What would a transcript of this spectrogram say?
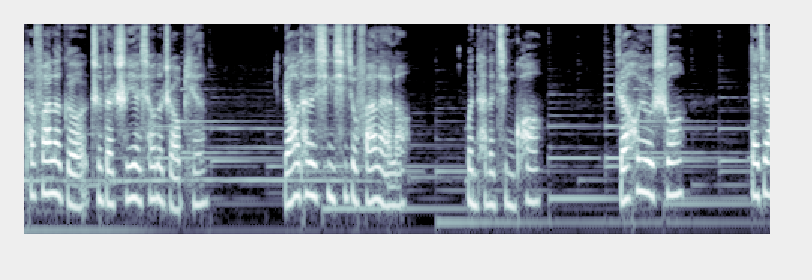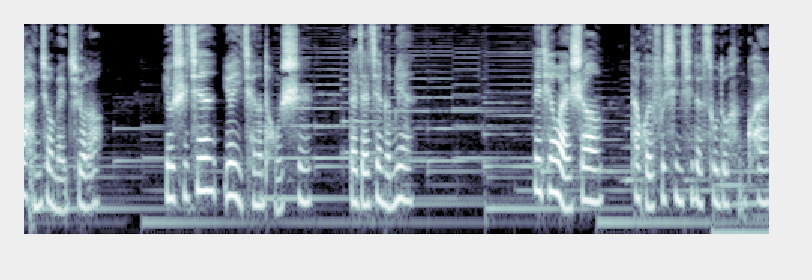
他发了个正在吃夜宵的照片，然后他的信息就发来了，问他的近况，然后又说，大家很久没聚了，有时间约以前的同事，大家见个面。那天晚上，他回复信息的速度很快。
